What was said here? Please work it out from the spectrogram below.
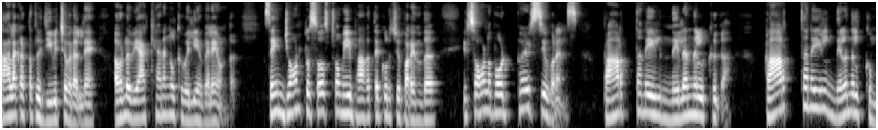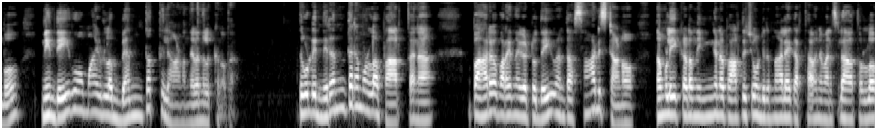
കാലഘട്ടത്തിൽ ജീവിച്ചവരല്ലേ? അവരുടെ വ്യാഖ്യാനങ്ങൾക്ക് വലിയ വിലയുണ്ട്. സെയിന്റ് ജോൺ ക്രിസോസ്റ്റോം ഈ ഭാഗത്തെക്കുറിച്ച് പറയുന്നത് ഇറ്റ്സ് ഓൾ അബൌട്ട് പേഴ്സിവറൻസ് പ്രാർത്ഥനയിൽ നിലനിൽക്കുക. പ്രാർത്ഥനയിൽ നിലനിൽക്കുമ്പോൾ നീ ദൈവവുമായുള്ള ബന്ധത്തിലാണ് നിലനിൽക്കുന്നത്. അതുകൊണ്ട് നിരന്തരമുള്ള പ്രാർത്ഥന ഇപ്പോൾ ആരോ പറയുന്നത് കേട്ടു ദൈവം എന്താ സാഡിസ്റ്റ് ആണോ? നമ്മൾ ഈ കിടന്ന് ഇങ്ങനെ പ്രാർത്ഥിച്ചുകൊണ്ടിരുന്നാലേ കർത്താവിന് മനസ്സിലാകത്തുള്ളൂ.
